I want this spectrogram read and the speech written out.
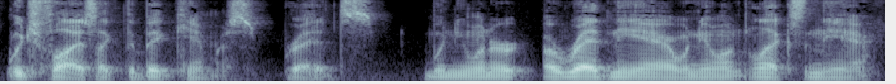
which flies like the big cameras, reds, when you want a, red in the air, when you want Lex in the air.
